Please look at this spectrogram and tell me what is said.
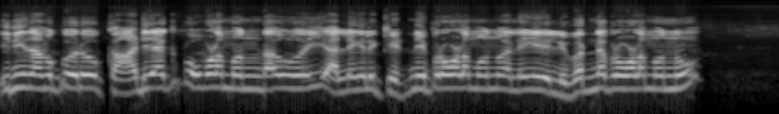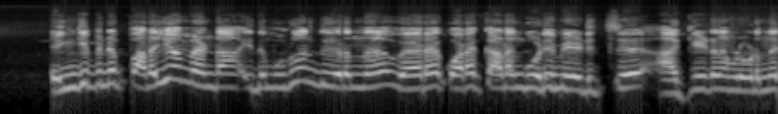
ഇനി നമുക്കൊരു കാർഡിയാക്ക് പ്രോബ്ലം ഉണ്ടാവുകയും അല്ലെങ്കിൽ കിഡ്നി പ്രോബ്ലം വന്നു അല്ലെങ്കിൽ ലിവറിന്റെ പ്രോബ്ലം വന്നു. എങ്കിൽ പിന്നെ പറയുകയും വേണ്ട. ഇത് മുഴുവൻ തീർന്ന് വേറെ കുറേ കടം കൂടി മേടിച്ച് ആക്കിയിട്ട് നമ്മൾ ഇവിടുന്ന്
